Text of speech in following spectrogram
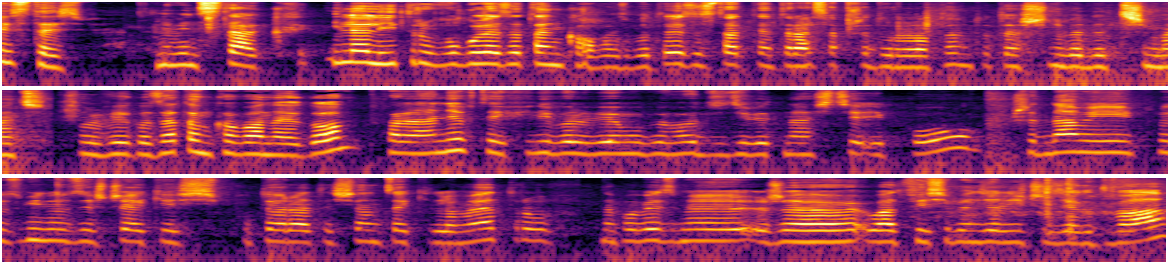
Jesteśmy. No więc tak, ile litrów w ogóle zatankować? Bo to jest ostatnia trasa przed urlopem, tu też nie będę trzymać Volviego zatankowanego. Palanie w tej chwili Volviemu wychodzi 19,5. Przed nami plus minus jeszcze jakieś półtora tysiąca kilometrów. No powiedzmy, że łatwiej się będzie liczyć jak dwa.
